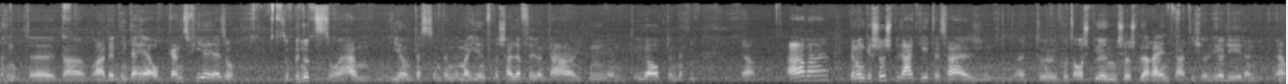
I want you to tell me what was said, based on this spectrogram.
Und äh, da war dann hinterher auch ganz viel also, so benutzt. So, ja, hier und das und dann immer hier ein frischer Löffel und da und, hm, und überhaupt. Und dann, ja. Aber wenn man Geschirrspüler hat, geht das. Ja. Also, äh, kurz ausspülen, Geschirrspüler fertig, ole, ole, dann, ja.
